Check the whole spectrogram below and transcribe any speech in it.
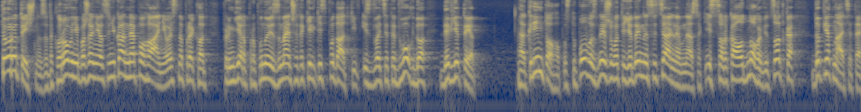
Теоретично задекларовані бажання Яценюка непогані. Ось, наприклад, прем'єр пропонує зменшити кількість податків із 22 до 9. А крім того, поступово знижувати єдиний соціальний внесок із 41% до 15%.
